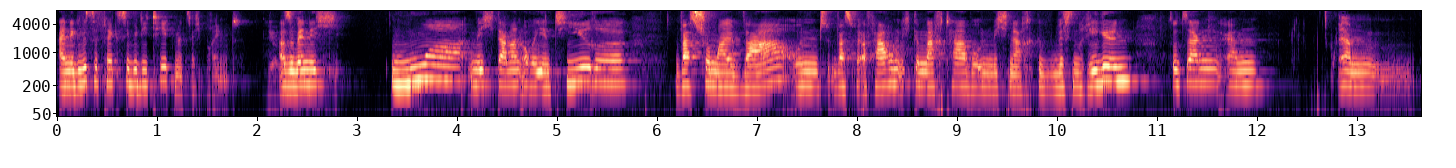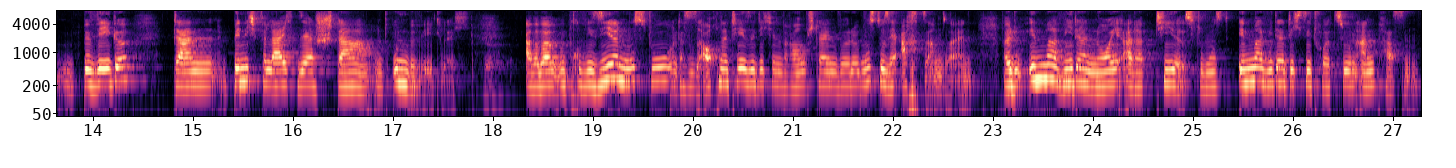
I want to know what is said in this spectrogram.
eine gewisse Flexibilität mit sich bringt. Ja. Also wenn ich nur mich daran orientiere, was schon mal war und was für Erfahrungen ich gemacht habe und mich nach gewissen Regeln sozusagen ähm, ähm, bewege, dann bin ich vielleicht sehr starr und unbeweglich. Ja. Aber beim Improvisieren musst du, und das ist auch eine These, die ich in den Raum stellen würde, musst du sehr achtsam sein, weil du immer wieder neu adaptierst. Du musst immer wieder dich Situationen anpassen.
